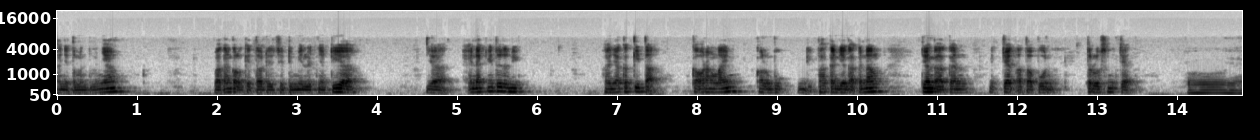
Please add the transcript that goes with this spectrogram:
hanya teman-temannya. Bahkan kalau kita udah jadi miliknya dia ya enaknya itu tadi. Hanya ke kita ke orang lain. Kalau bu- bahkan dia nggak kenal dia nggak akan ngechat ataupun terus ngechat. Oh ya.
